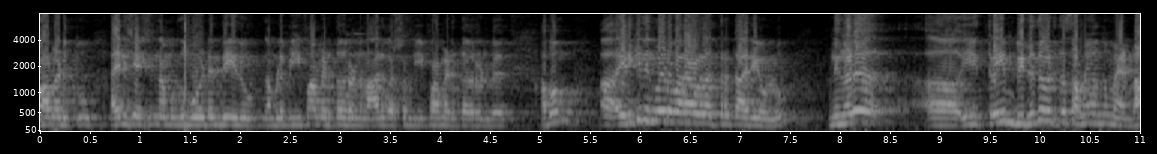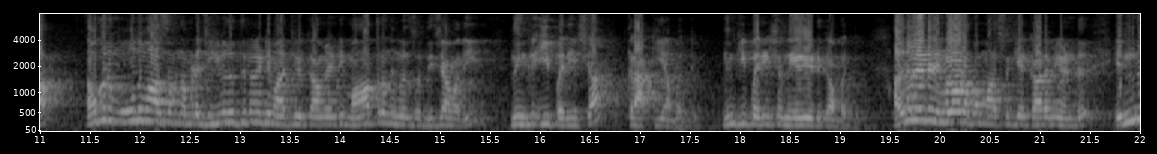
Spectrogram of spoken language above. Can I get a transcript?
ഫാം എടുത്തു. അതിനുശേഷം നമുക്ക് പോയിട്ട് എന്ത് ചെയ്തു? നമ്മൾ ബി ഫാം എടുത്തവരുണ്ട്. നാല് വർഷം ബി ഫാം എടുത്തവരുണ്ട്. അപ്പം എനിക്ക് നിങ്ങളോട് പറയാനുള്ളത് ഇത്ര കാര്യമേ ഉള്ളൂ നിങ്ങൾ ഇത്രയും ബിരുദം എടുത്ത സമയമൊന്നും വേണ്ട. നമുക്കൊരു മൂന്ന് മാസം നമ്മുടെ ജീവിതത്തിന് വേണ്ടി മാറ്റി വെക്കാൻ വേണ്ടി മാത്രം നിങ്ങൾ ശ്രദ്ധിച്ചാൽ മതി. നിങ്ങൾക്ക് ഈ പരീക്ഷ ക്രാക്ക് ചെയ്യാൻ പറ്റും. നിങ്ങൾക്ക് ഈ പരീക്ഷ നേടിയെടുക്കാൻ പറ്റും. അതിനുവേണ്ടി നിങ്ങളോടൊപ്പം മാസ്റ്റർ കി അക്കാഡമി ഉണ്ട്. എന്ത്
